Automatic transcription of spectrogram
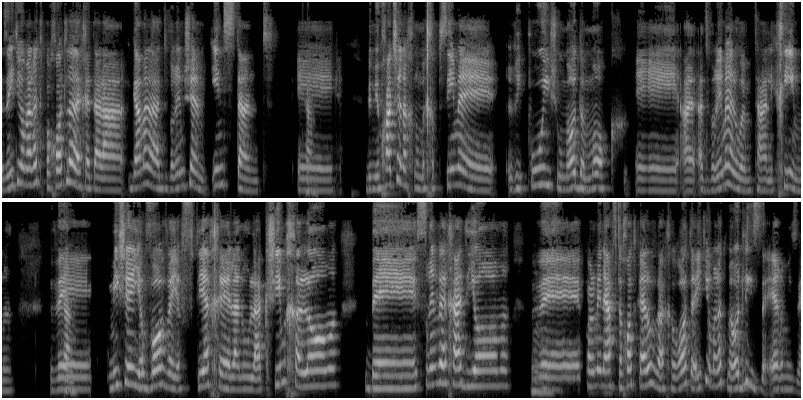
אז הייתי אומרת פחות ללכת על ה, גם על הדברים שהם אינסטנט, כן. אה, במיוחד שאנחנו מחפשים אה, ריפוי שהוא מאוד עמוק, אה, הדברים האלו הם תהליכים, כן. ומי שיבוא ויבטיח אה, לנו להגשים חלום ב-21 יום, mm. וכל מיני הבטחות כאלו ואחרות, הייתי אומרת מאוד להיזהר מזה.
